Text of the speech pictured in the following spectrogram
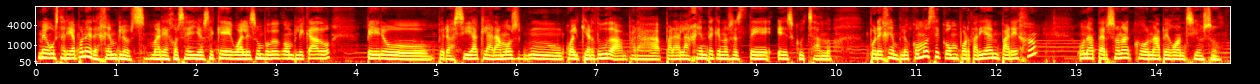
Me gustaría poner ejemplos, María José. Yo sé que igual es un poco complicado, pero, pero así aclaramos mm, cualquier duda para, para la gente que nos esté escuchando. Por ejemplo, ¿cómo se comportaría en pareja una persona con apego ansioso?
